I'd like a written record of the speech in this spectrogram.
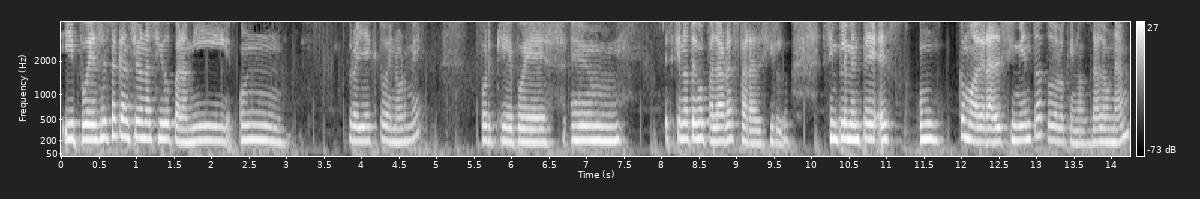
Y pues esta canción ha sido para mí un proyecto enorme porque pues em, es que no tengo palabras para decirlo. Simplemente es un como agradecimiento a todo lo que nos da la UNAM,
